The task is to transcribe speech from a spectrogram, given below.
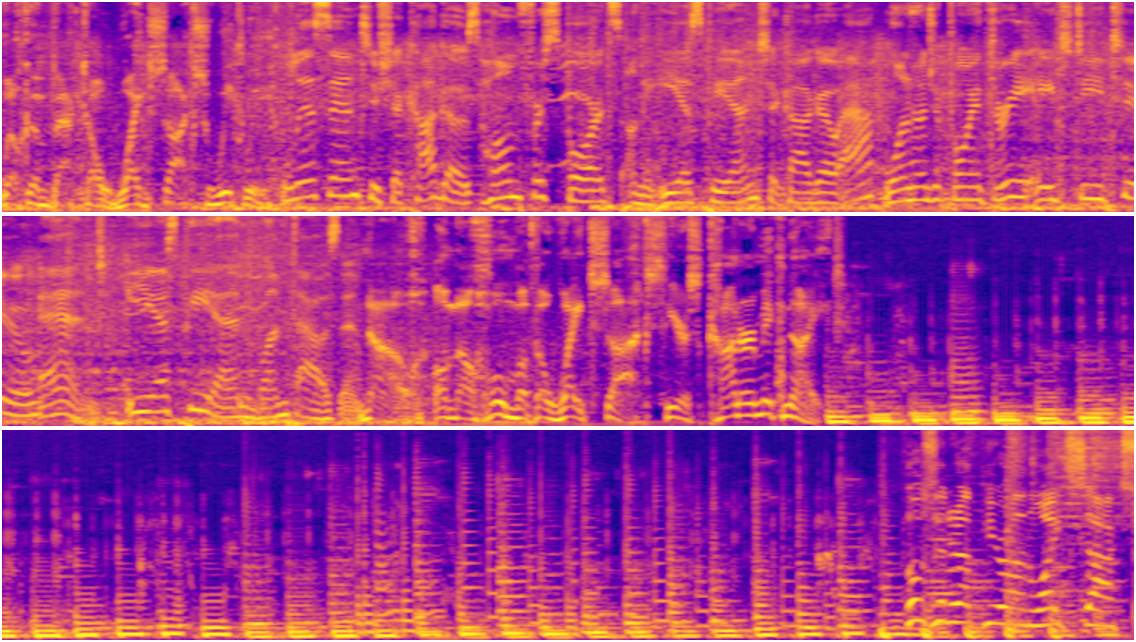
Welcome back to White Sox Weekly. Listen to Chicago's home for sports on the ESPN Chicago app, 100.3 HD2, and ESPN 1000. Now, on the home of the White Sox, here's Connor McKnight. Here on White Sox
